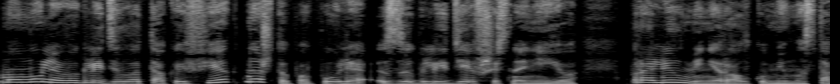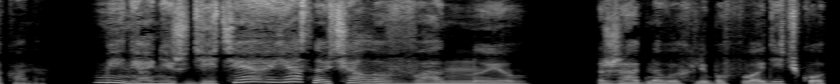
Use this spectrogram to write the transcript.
мамуля выглядела так эффектно, что папуля, заглядевшись на нее, пролил минералку мимо стакана. «Меня не ждите, я сначала в ванную». Жадно выхлебав водичку,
